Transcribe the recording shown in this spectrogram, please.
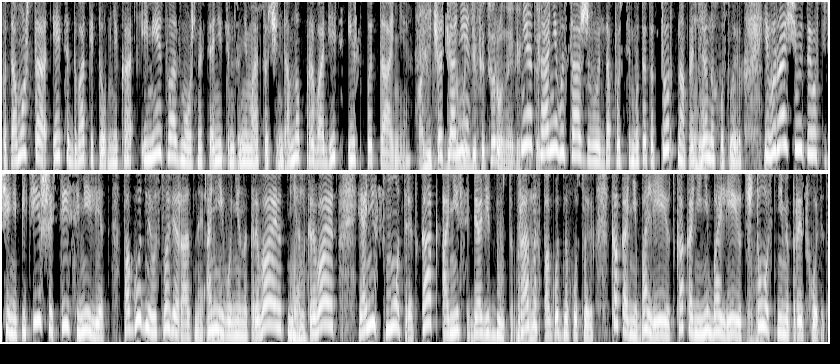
Потому что эти два питомника имеют возможность, они этим занимаются очень давно, проводить испытания. Они что, модифицированные какие-то? Нет, они высаживают, допустим, вот этот сорт на определенных угу. условиях и выращивают его в течение 5, 6, 7 лет. Погодные условия разные. Они угу. его не накрывают, не угу. открывают, и они смотрят, как они себя ведут в разных угу. погодных условиях, как они болеют, как они не болеют, угу. что с ними происходит.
